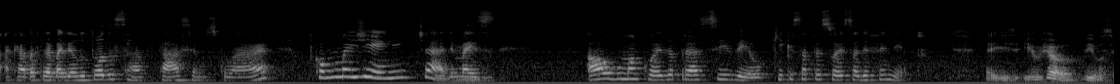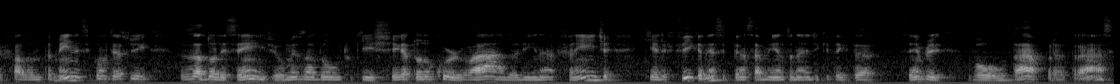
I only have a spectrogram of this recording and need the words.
acaba trabalhando toda essa face muscular como uma higiene diária, mas uhum. há alguma coisa para se ver o que, que essa pessoa está defendendo. É, eu já vi você falando também nesse contexto de às adolescente ou mesmo adulto que chega todo curvado ali na frente, que ele fica nesse pensamento né, de que tem que estar tá sempre voltar para trás,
